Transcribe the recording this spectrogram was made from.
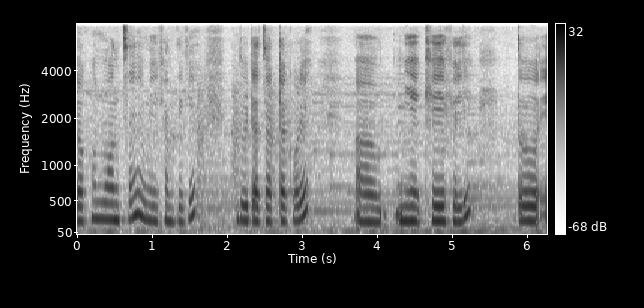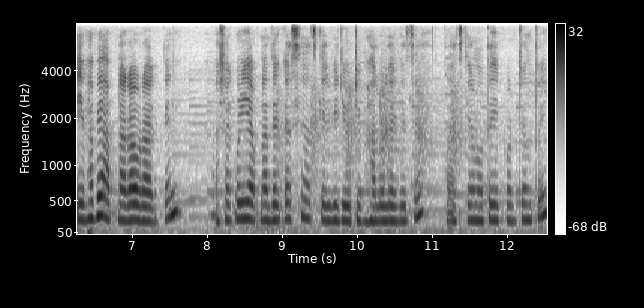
যখন মন চায়, আমি এখান থেকে দুইটা, চারটা করে নিয়ে খেয়ে ফেলি। তো এইভাবে আপনারাও রাখবেন। আশা করি আপনাদের কাছে আজকের ভিডিওটি ভালো লেগেছে। তো আজকের মতো এই পর্যন্তই।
